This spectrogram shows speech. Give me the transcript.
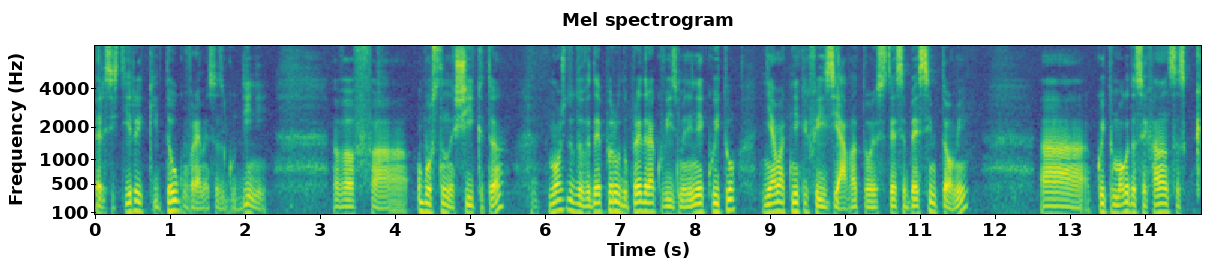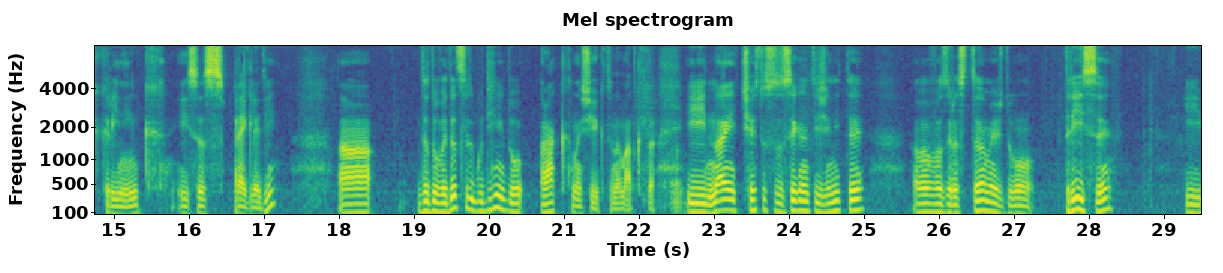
персистирайки дълго време, с години, в а, областта на шийката, може да доведе първо до предракови изменения, които нямат никаква изява, т.е. те са без симптоми, а, които могат да се хванат с скрининг и с прегледи, а, да доведат след години до рак на шийката на матката. И най-често са засегнати жените във възрастта между 30 и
